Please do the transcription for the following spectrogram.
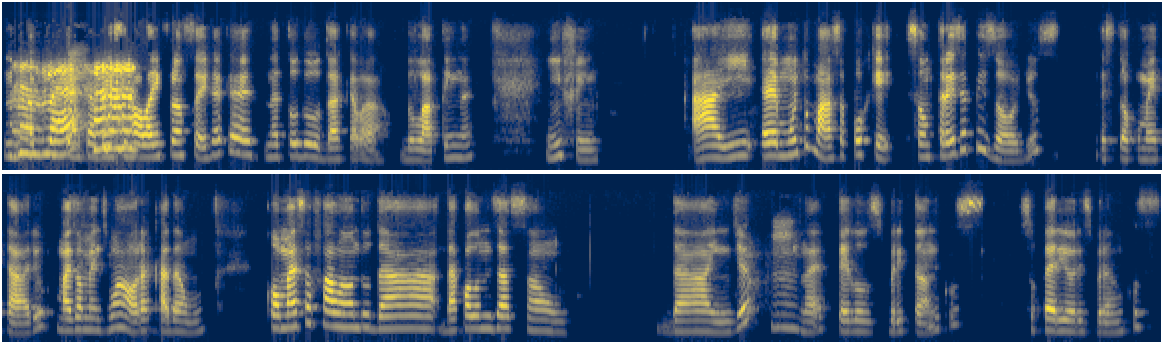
Não, é Né? também se rolar em francês. É que é tudo daquela, do latim, né? Enfim. Aí é muito massa, porque são três episódios desse documentário, mais ou menos uma hora cada um. Começa falando da, da colonização da Índia Hum, né, pelos britânicos superiores brancos.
